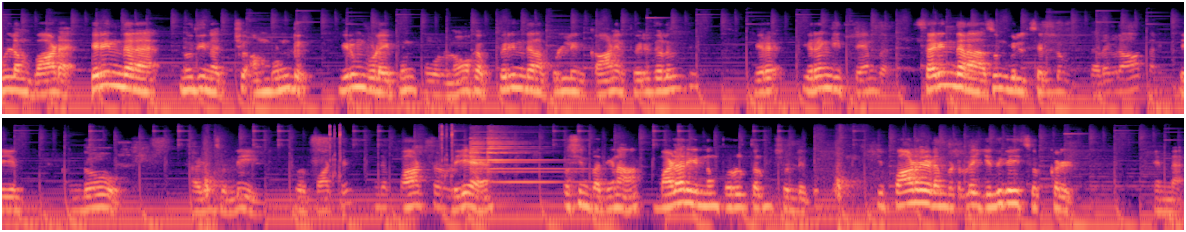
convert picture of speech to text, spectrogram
உள்ளம் வாட பிரிந்தன நுதி நச்சு அம்புண்டு இரும்புளை புண் போல் நோக பிரிந்தன புல்லின் காணில் பெரிதெழுந்து இறங்கி தேம்ப சரிந்தன அசும்பில் செல்லும் தடவிலா தனித்தேன். அந்தோ அப்படின்னு சொல்லி ஒரு பாட்டு. இந்த பாட்டனுடைய கொஸ்டின் பார்த்தீங்கன்னா மலர் என்னும் பொருள் தரும் சொல்லுது. இப்பாடலில் இடம்பெற்றுள்ள எதுகை சொற்கள் என்ன?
